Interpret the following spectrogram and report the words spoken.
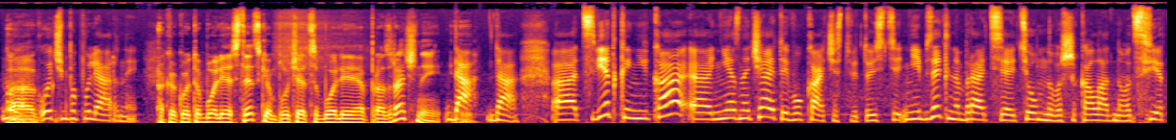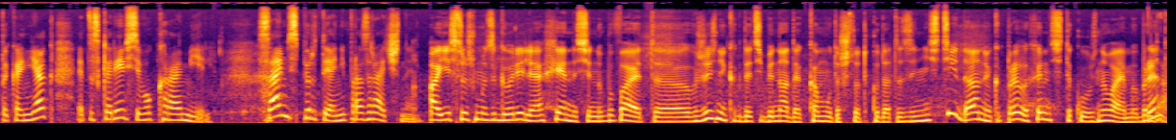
Ну, А- очень популярный. А какой-то более эстетский, он получается более прозрачный? Да, да. А, Цвет коньяка э, не означает о его качестве. То есть не обязательно брать темного шоколадного цвета коньяк. Это, скорее всего, карамель. Сами спирты, они прозрачные. А если уж мы заговорили о Хеннесси, ну, бывает э, в жизни, когда тебе надо кому-то что-то куда-то занести, да, ну, и, как правило, Хеннесси такой узнаваемый бренд,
